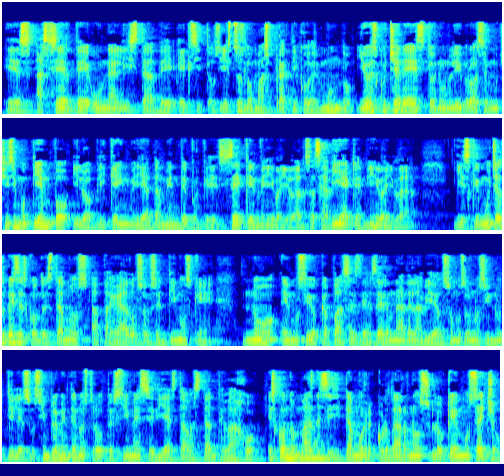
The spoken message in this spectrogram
es hacerte una lista de éxitos y esto es lo más práctico del mundo. Yo escuché de esto en un libro hace muchísimo tiempo y lo apliqué inmediatamente porque sé que me iba a ayudar, o sea, sabía que me iba a ayudar. Y es que muchas veces cuando estamos apagados o sentimos que no hemos sido capaces de hacer nada en la vida o somos unos inútiles o simplemente nuestra autoestima ese día está bastante bajo, es cuando más necesitamos recordarnos lo que hemos hecho,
